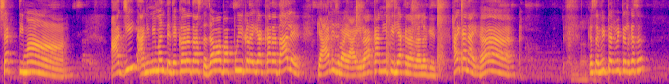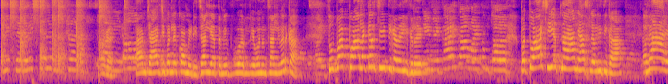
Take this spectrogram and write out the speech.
शक्तिमान. आजी आणि मी म्हणते ते करत असतं. जेव्हा बापू इकडे या करत आले. की आलीच बाई आई राखानी ती लेकराला लगेच. हाय का नाही? हा. कसं विठ्ठल विठ्ठल कसं? बघा ओम. आमच्या आजी पण लय कॉमेडी चालली आता मी बोलली म्हणून चालली बरं का? तू बाप्पू आला करच येते का नाही इकडे काय काम आहे तुमचं पण तू अशी येत नाही आम्ही असल्यावर येते का? नाही.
